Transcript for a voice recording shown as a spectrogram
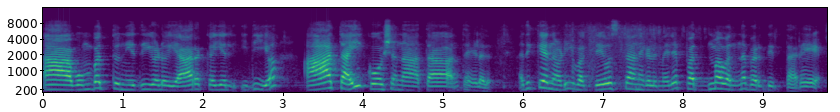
ಆ ಒಂಬತ್ತು ನಿಧಿಗಳು ಯಾರ ಕೈಯಲ್ಲಿ ಇದೆಯೋ ಆ ತಾಯಿ ಕೋಶನಾಥ ಅಂತ ಹೇಳೋದು. ಅದಕ್ಕೆ ನೋಡಿ ಇವಾಗ ದೇವಸ್ಥಾನಗಳ ಮೇಲೆ ಪದ್ಮವನ್ನ ಬರೆದಿರ್ತಾರೆ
